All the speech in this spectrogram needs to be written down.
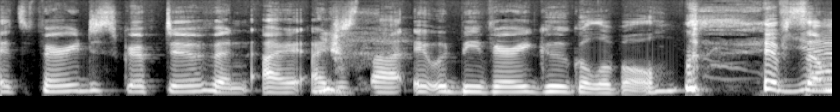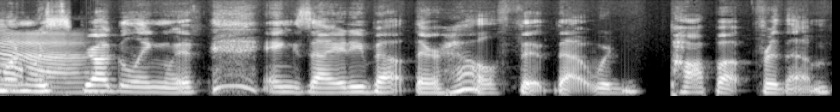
it's very descriptive and i, I just thought it would be very googleable. If yeah. someone was struggling with anxiety about their health that that would pop up for them.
